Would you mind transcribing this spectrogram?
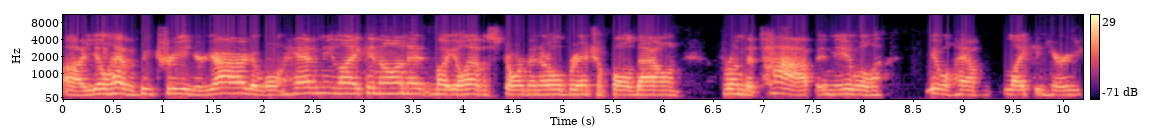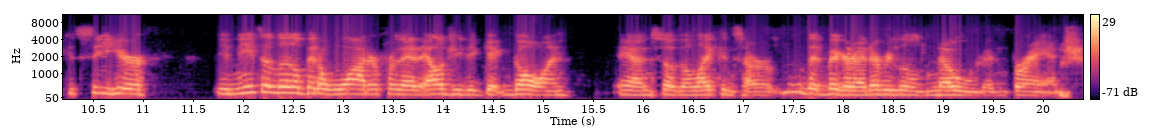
uh, you'll have a big tree in your yard that won't have any lichen on it, but you'll have a storm and an old branch will fall down from the top and it will, it will have lichen here. And you can see here, it needs a little bit of water for that algae to get going. And so the lichens are a little bit bigger at every little node and branch.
